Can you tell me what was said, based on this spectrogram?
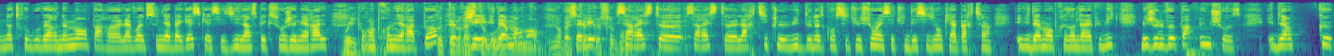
notre gouvernement, par la voix de Sonia Baguès, qui a saisi l'inspection générale pour un premier rapport. Peut-elle rester au gouvernement Il nous reste vous savez, ça reste, ça reste l'article 8 de notre Constitution et c'est une décision qui appartient évidemment au président de la République. Mais je ne veux pas une chose, eh bien que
